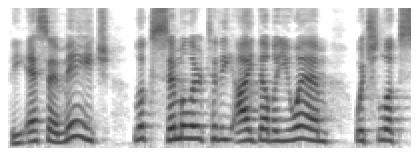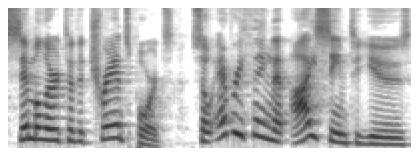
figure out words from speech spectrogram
The SMH looks similar to the IWM, which looks similar to the transports. So everything that I seem to use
